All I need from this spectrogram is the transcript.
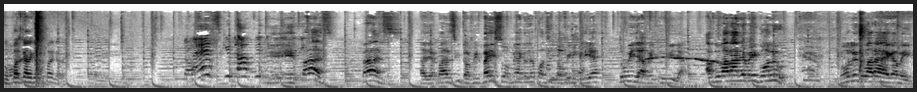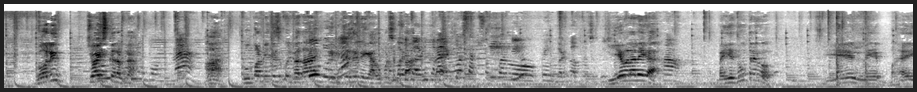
ऊपर करके ऊपर करके इसकी टॉफी ये पास पास। अजय पास की टॉफी भाई सौम्या के पास की टॉफी निकली है। तू भी जा भाई तू भी जा। अब दोबारा आ जा भाई गोलू। गोलू दोबारा आएगा भाई। गोलू चॉइस कर अपना। हाँ ऊपर नीचे से कुछ बता कि नीचे लेगा ऊपर बता। ये वाला लेगा? हाँ। भाई ये दूँ तेरे को। ये ले भाई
